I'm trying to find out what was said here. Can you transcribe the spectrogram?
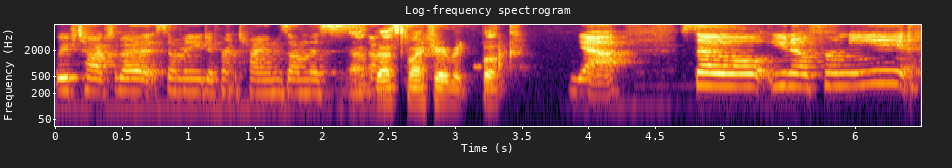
We've talked about it so many different times on this. Yeah, that's my favorite book. Yeah. So, you know, for me,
